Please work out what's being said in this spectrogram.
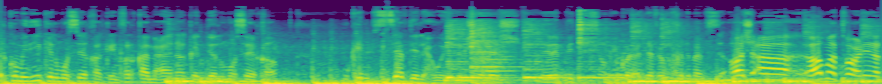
غير كوميديين كاين الموسيقى كاين فرقة معانا كدير الموسيقى. وكاين بزاف ديال الحوايج. داكشي علاش؟ les répétitions كيكون عندنا فيهم الخدمة بزاف. اش ها هما طفوا علينا.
